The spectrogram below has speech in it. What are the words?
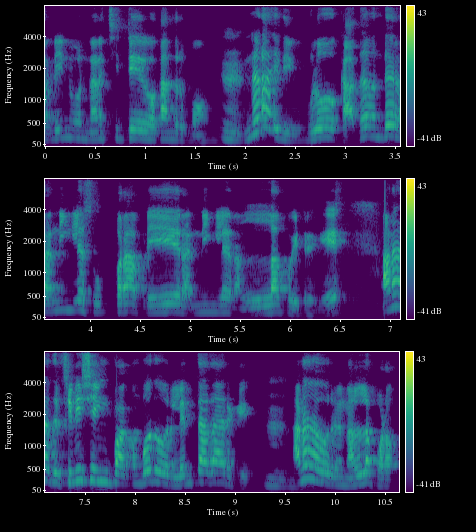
அப்படின்னு நினைச்சிட்டு உக்காந்துருப்போம். என்னடா இது இவ்வளோ கதை வந்து ரன்னிங்ல சூப்பரா அப்படியே ரன்னிங்ல நல்லா போயிட்டு இருக்கு. ஆனா அது ஃபினிஷிங் பார்க்கும்போது ஒரு லென்த்தா தான் இருக்கு. ஆனா ஒரு நல்ல படம்.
